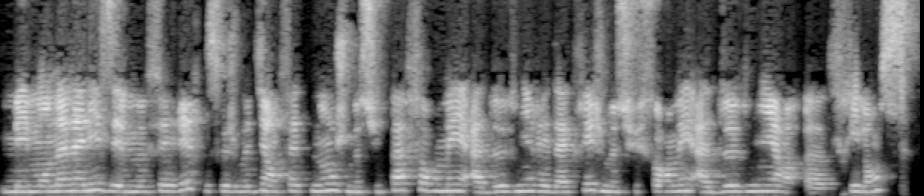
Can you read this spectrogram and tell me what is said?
mais mon analyse me fait rire parce que je me dis en fait, non, je me suis pas formée à devenir rédactrice, je me suis formée à devenir freelance.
